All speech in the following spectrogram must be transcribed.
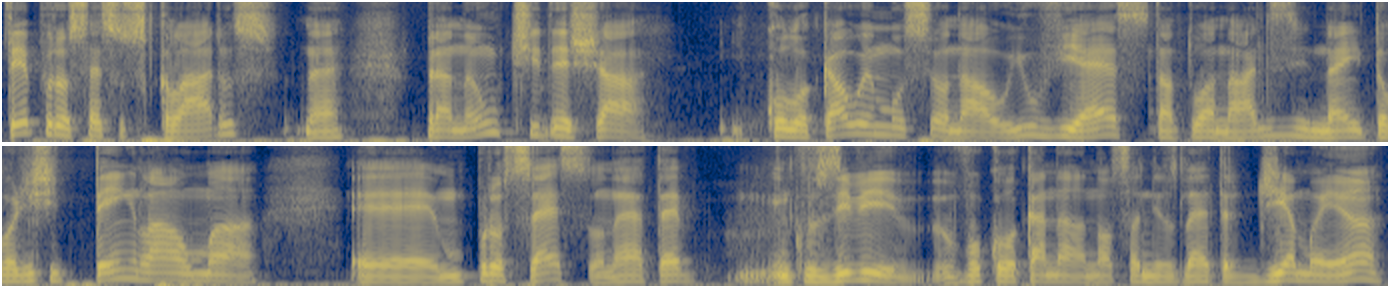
ter processos claros, né? Para não te deixar colocar o emocional e o viés na tua análise, né? Então a gente tem lá uma. É, um processo, né? Até, inclusive, eu vou colocar na nossa newsletter de amanhã,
